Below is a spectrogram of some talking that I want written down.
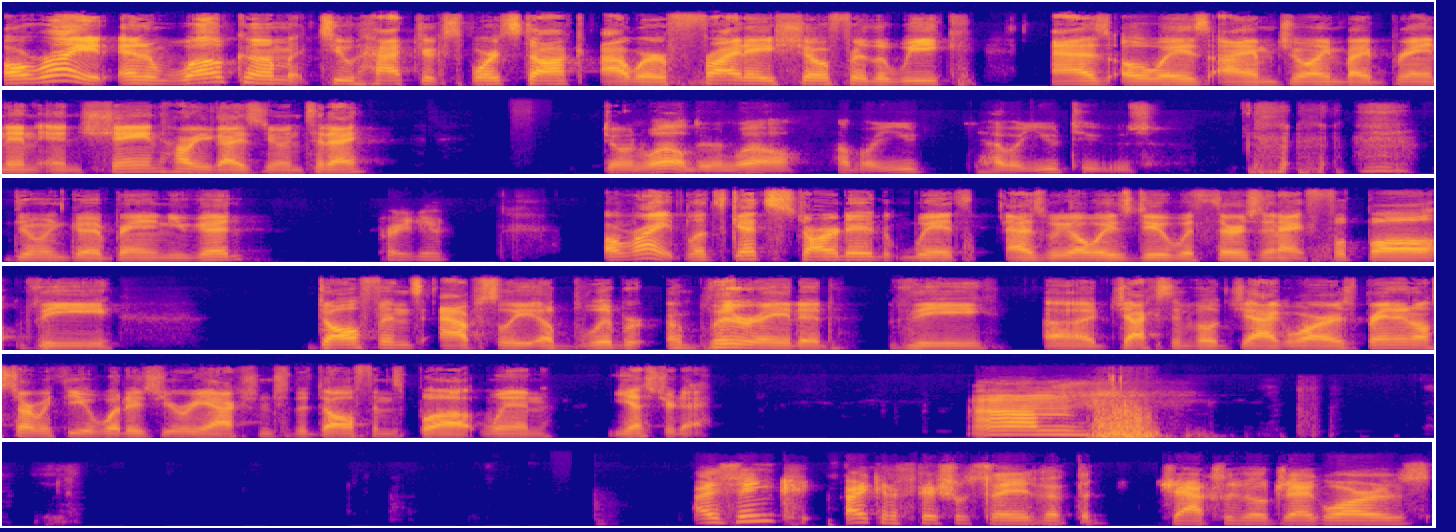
All right, and welcome to Hat Trick Sports Talk, our Friday show for the week. As always, I am joined by Brannan and Shane. How are you guys doing today? Doing well, doing well. How about you? How about you twos? doing good. Brannan, you good? Pretty good. All right, let's get started with, as we always do, with Thursday Night Football. The Dolphins absolutely obliter- obliterated the uh, Jacksonville Jaguars. Brannan, I'll start with you. What is your reaction to the Dolphins blowout win yesterday? Um, I think I can officially say that the Jacksonville Jaguars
